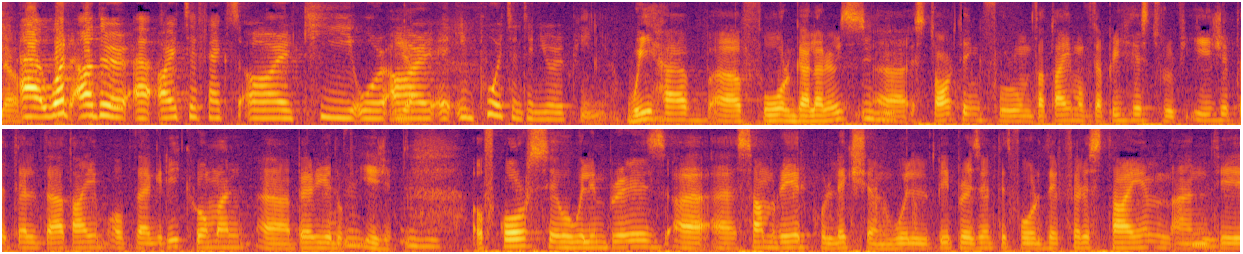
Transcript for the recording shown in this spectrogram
No. uh, what other uh, artifacts are key or Yeah. are uh, important in your opinion? We have uh, four galleries, Mhm. uh, starting from the time of the prehistory of Egypt till the time of the Greek-Roman uh, period of Egypt. Of course, we will embrace some rare collection will be presented for the first time, and they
